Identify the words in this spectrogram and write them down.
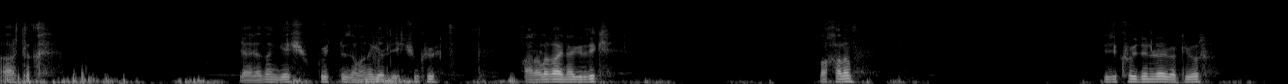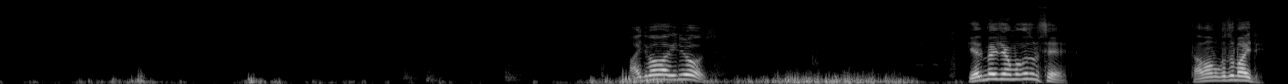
Artık yayladan geç gitme zamanı geldi. Çünkü Aralık ayına girdik. Bakalım bizi köyde neler bekliyor. Haydi baba gidiyoruz. Gelmeyecek mi kızım sen? Tamam kızım haydi.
